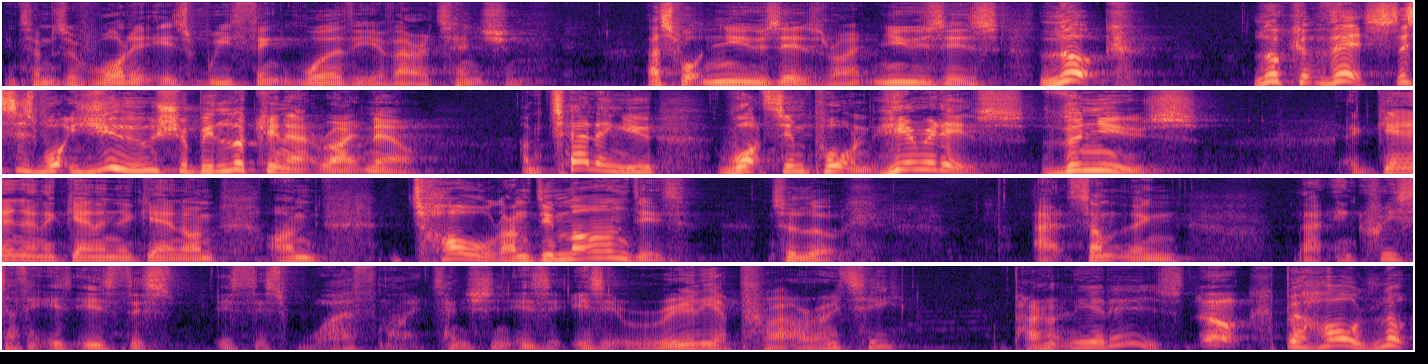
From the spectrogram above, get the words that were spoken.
in terms of what it is we think worthy of our attention. That's what news is, right? News is look, Look at this. This is what you should be looking at right now. I'm telling you what's important. Here it is the news. Again and again and again, I'm, I'm told, I'm demanded to look at something that increasingly I think is, is, this, is this worth my attention? Is it, is it really a priority? Apparently it is. Look, behold, look,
